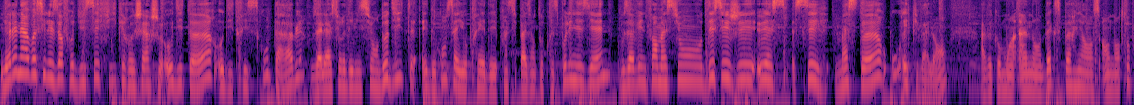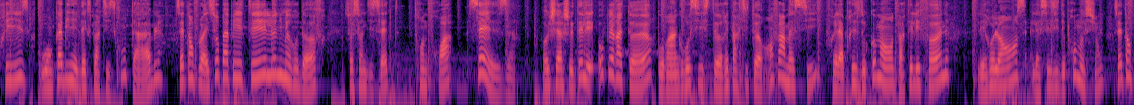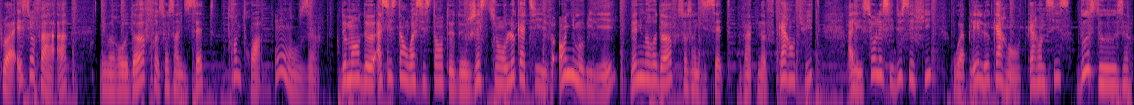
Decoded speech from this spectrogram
Yolena, voici les offres du CEFI qui recherche auditeurs, auditrices comptables. Vous allez assurer des missions d'audit et de conseil auprès des principales entreprises polynésiennes. Vous avez une formation DCG, ESC, Master ou équivalent avec au moins un an d'expérience en entreprise ou en cabinet d'expertise comptable. Cet emploi est sur papier le numéro d'offre 77 33 16. Recherche téléopérateur pour un grossiste répartiteur en pharmacie. Ferez la prise de commande par téléphone, les relances, la saisie des promotions. Cet emploi est sur FAA. Numéro d'offre 77 33 11. Demande assistant ou assistante de gestion locative en immobilier. Le numéro d'offre 77 29 48. Allez sur le site du CEFI ou appelez le 40 46 12 12.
